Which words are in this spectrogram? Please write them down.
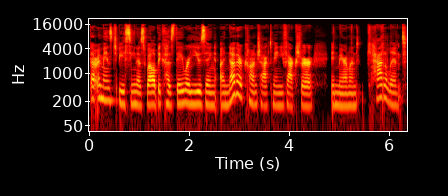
that remains to be seen as well because they were using another contract manufacturer in Maryland, Catalent,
